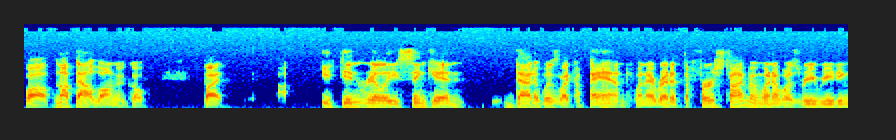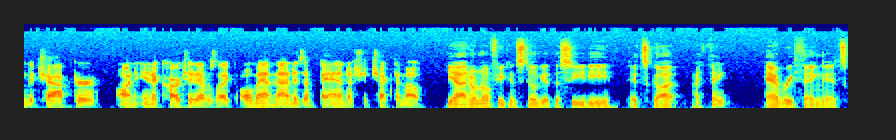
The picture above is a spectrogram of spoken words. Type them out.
Well, not that long ago, but it didn't really sink in that it was like a band when I read it the first time, and when I was rereading the chapter on In a Car Today, I was like, "Oh man, that is a band. I should check them out." Yeah, I don't know if you can still get the CD. It's got, I think, everything. It's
